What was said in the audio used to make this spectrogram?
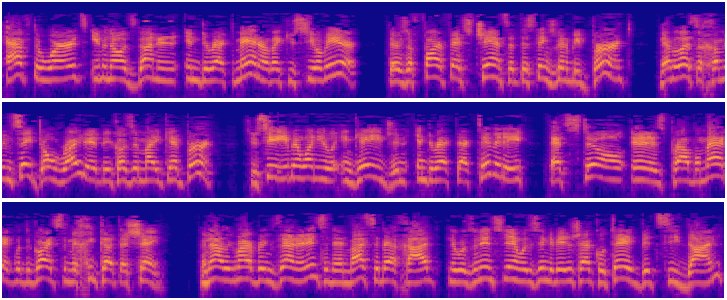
Afterwards, even though it's done in an indirect manner, like you see over here, there's a far-fetched chance that this thing's going to be burnt. Nevertheless, the Chamim say, don't write it because it might get burnt. So you see, even when you engage in indirect activity, that still is problematic with regards to Mechikat Hashem. And now the Gemara brings down an incident. There was an incident with this individual Shakotet Bitzidan.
